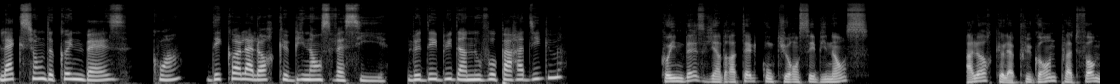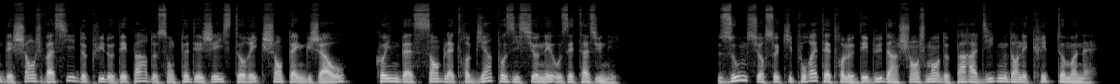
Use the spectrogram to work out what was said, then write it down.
L'action de Coinbase, coin, décolle alors que Binance vacille. Le début d'un nouveau paradigme? Coinbase viendra-t-elle concurrencer Binance? Alors que la plus grande plateforme d'échange vacille depuis le départ de son PDG historique Champeng Zhao, Coinbase semble être bien positionné aux États-Unis. Zoom sur ce qui pourrait être le début d'un changement de paradigme dans les crypto-monnaies.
